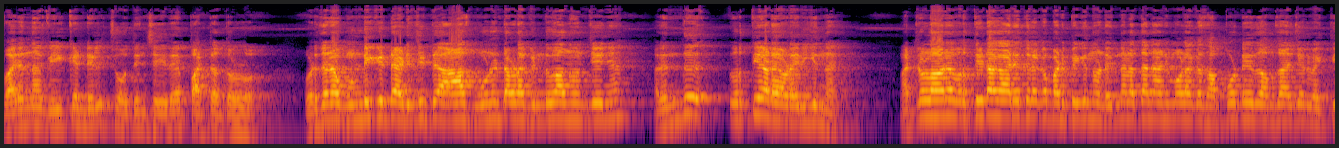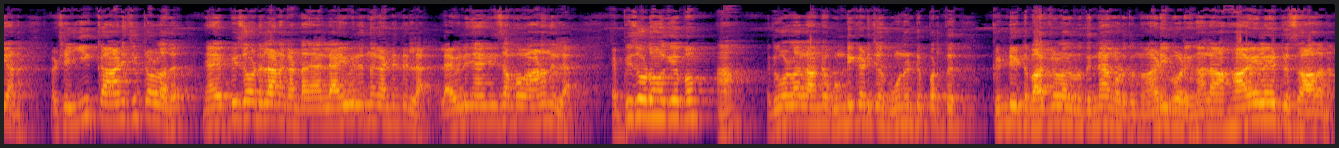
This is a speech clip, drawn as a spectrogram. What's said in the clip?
വരുന്ന വീക്കെൻഡിൽ ചോദ്യം ചെയ്തേ പറ്റത്തുള്ളൂ. ഒരുത്തനെ കുണ്ടിക്കിട്ട് അടിച്ചിട്ട് ആ സ്പൂൺ ഇട്ട് അവിടെ കിണ്ടുക എന്ന് വെച്ച് കഴിഞ്ഞാൽ അതെന്ത് വൃത്തിയാടെ അവിടെ ഇരിക്കുന്നത് മറ്റുള്ളവരെ വൃത്തിയുടെ കാര്യത്തിലൊക്കെ പഠിപ്പിക്കുന്നുണ്ട്. ഇന്നലെ തന്നെ അനിമോളൊക്കെ സപ്പോർട്ട് ചെയ്ത് സംസാരിച്ച ഒരു വ്യക്തിയാണ്. പക്ഷെ ഈ കാണിച്ചിട്ടുള്ളത് ഞാൻ എപ്പിസോഡിലാണ് കണ്ടത്. ഞാൻ ലൈവിൽ ഇന്ന് കണ്ടിട്ടില്ല. ലൈവിൽ ഞാൻ ഈ സംഭവം കാണുന്നില്ല. എപ്പിസോഡ് നോക്കിയപ്പം ആ ഇത് കൊള്ളാലോ അവന്റെ കുണ്ടിക്കടിച്ച ഫോണിട്ട് ഇപ്പുറത്ത് കിണ്ടിയിട്ട് ബാക്കിയുള്ളവർക്ക് തിന്നാൻ കൊടുക്കുന്നു. അടിപൊളി. നല്ല ഹൈലൈറ്റ് സാധനം.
